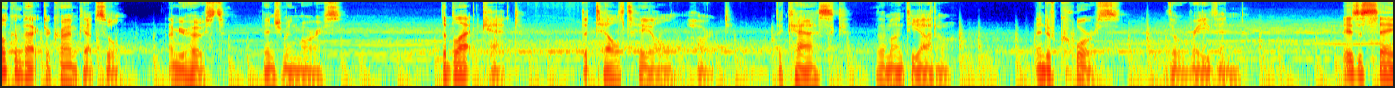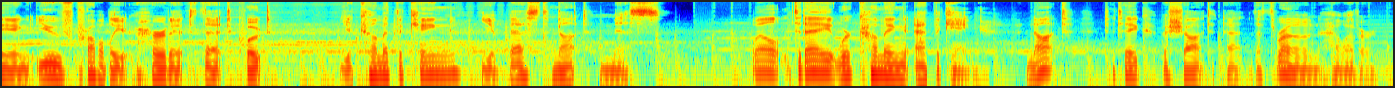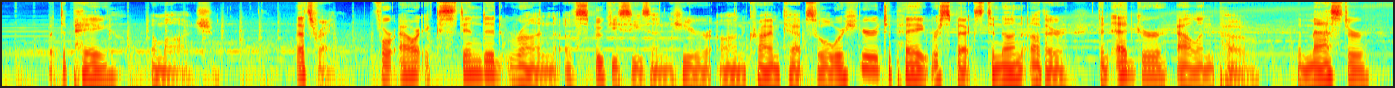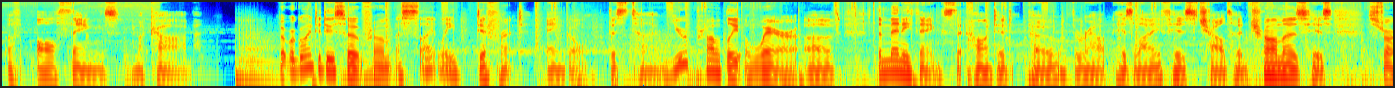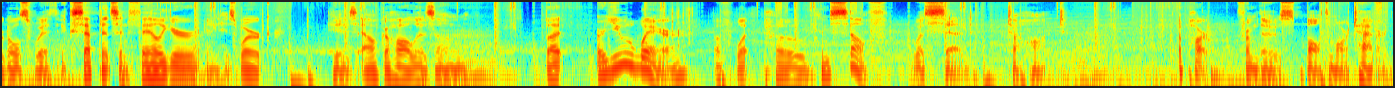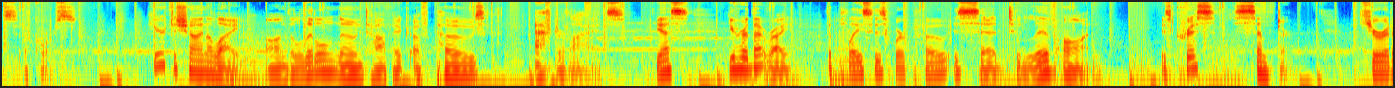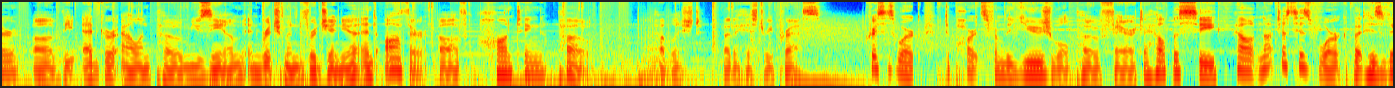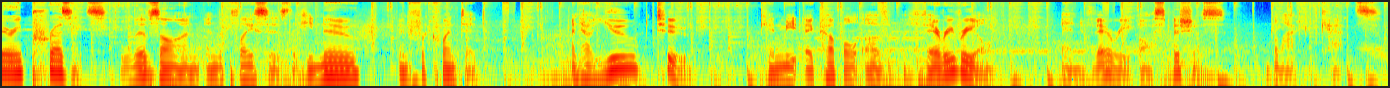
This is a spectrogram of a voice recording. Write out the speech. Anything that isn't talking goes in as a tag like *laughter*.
Welcome back to Crime Capsule. I'm your host, Benjamin Morris. The Black Cat, the Telltale Heart, the Cask, the Amontillado, and of course, the Raven. There's a saying, you've probably heard it, that, quote, you come at the king, you best not miss. Well, today we're coming at the king. Not to take a shot at the throne, however, but to pay homage. That's right. For our extended run of spooky season here on Crime Capsule, we're here to pay respects to none other than Edgar Allan Poe, the master of all things macabre. But we're going to do so from a slightly different angle this time. You're probably aware of the many things that haunted Poe throughout his life his childhood traumas, his struggles with acceptance and failure in his work, his alcoholism. But are you aware of what Poe himself was said to haunt? Apart from those Baltimore taverns, of course. Here to shine a light on the little known topic of Poe's afterlives. Yes, you heard that right. The places where Poe is said to live on is Chris Semtner, curator of the Edgar Allan Poe Museum in Richmond, Virginia, and author of Haunting Poe, published by the History Press. Chris's work departs from the usual Poe fare to help us see how not just his work, but his very presence lives on in the places that he knew and frequented, and how you, too, can meet a couple of very real and very auspicious black cats.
